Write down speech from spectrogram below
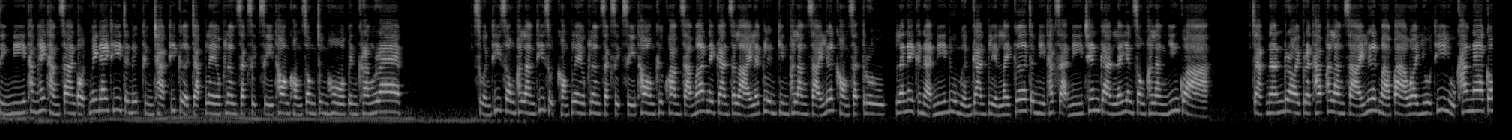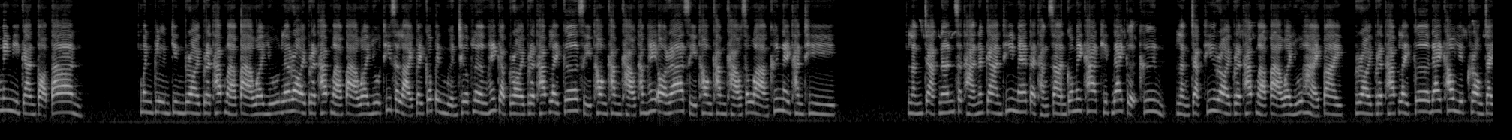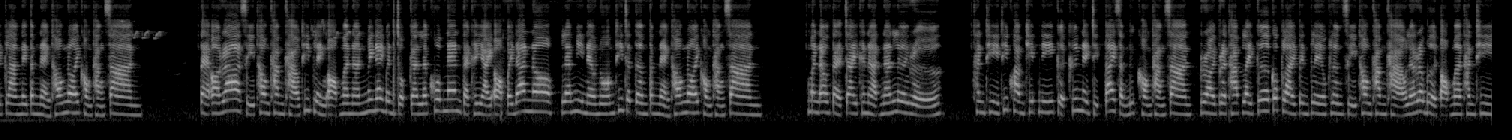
สิ่งนี้ทำให้ถังซานอดไม่ได้ที่จะนึกถึงฉากที่เกิดจากเปลวเพลิงศักดิ์สิทธิ์สีทองของทรงจุนโฮเป็นครั้งแรก ส่วนที่ทรงพลังที่สุดของเปลวเพลิงศักดิ์สิทธิ์สีทองคือความสามารถในการสลายและกลืนกินพลังสายเลือดของศัตรู และในขณะนี้ดูเหมือนการเปลี่ยนไลเกอร์จะมีทักษะนี้เช่นกันและยังทรงพลังยิ่งกว่าจากนั้นรอยประทับพลังสายเลือดหมาป่าวายุที่อยู่ข้างหน้าก็ไม่มีการต่อต้าน มันกลืนกินรอยประทับหมาป่าวายุ และรอยประทับหมาป่าวายุที่สลายไปก็เป็นเหมือนเชื้อเพลิงให้กับรอยประทับไลเกอร์สีทองคำขาวทำให้ออร่าสีทองคำขาวสว่างขึ้นในทันที หลังจากนั้นสถานการณ์ที่แม้แต่ถังซานก็ไม่คาดคิดได้เกิดขึ้น หลังจากที่รอยประทับหมาป่าวายุหายไป รอยประทับไลเกอร์ได้เข้ายึดครองใจกลางในตำแหน่งท้องน้อยของถังซาน แต่ออร่าสีทองคำขาวที่เปล่งออกมานั้นไม่ได้บรรจบกันและควบแน่นแต่ขยายออกไปด้านนอก และมีแนวโน้มที่จะเติมตำแหน่งท้องน้อยของถังซาน มันเอาแต่ใจขนาดนั้นเลยเหรอ ทันทีที่ความคิดนี้เกิดขึ้นในจิตใต้สำนึกของถังซาน รอยประทับไลเกอร์ก็กลายเป็นเปลวเพลิงสีทองคำขาวและระเบิดออกมาทันที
